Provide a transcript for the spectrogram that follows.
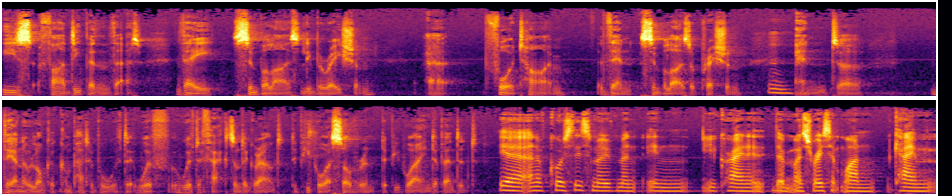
is far deeper than that. They symbolize liberation uh, for a time, then symbolize oppression, mm. and uh, they are no longer compatible with the, with, with the facts on the ground. The people are sovereign, the people are independent. Yeah, and of course, this movement in Ukraine, the most recent one, came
